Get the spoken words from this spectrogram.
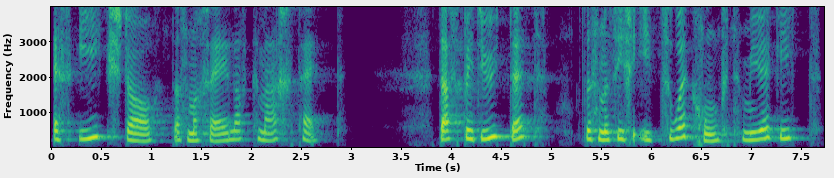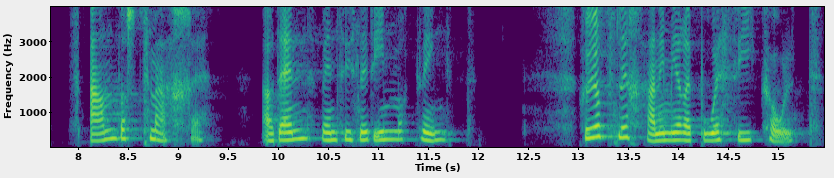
es Eingestehen, dass man Fehler gemacht hat. Das bedeutet, dass man sich in Zukunft Mühe gibt, es anders zu machen. Auch dann, wenn es uns nicht immer gelingt. Kürzlich habe ich mir einen Bus eingeholt,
